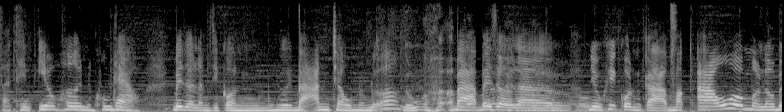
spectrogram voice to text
và thêm yêu hơn đúng không nào? Bây giờ làm gì còn người bà ăn trầu nào nữa. Đúng Bà bây giờ là Ừ. nhiều khi còn cả mặc áo MLB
